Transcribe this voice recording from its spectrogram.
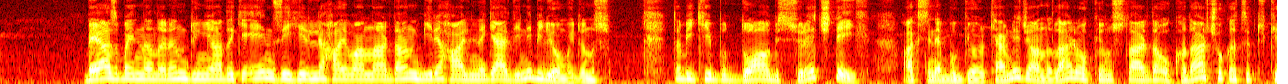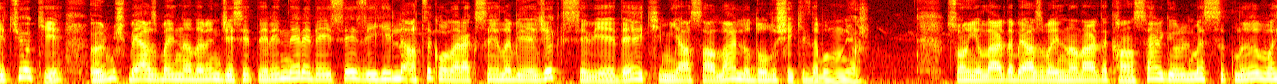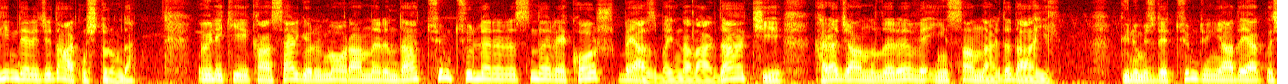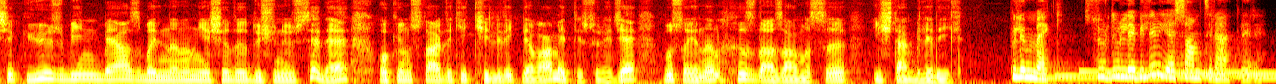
Beyaz balinaların dünyadaki en zehirli hayvanlardan biri haline geldiğini biliyor muydunuz? Tabii ki bu doğal bir süreç değil. Aksine bu görkemli canlılar okyanuslarda o kadar çok atık tüketiyor ki ölmüş beyaz balinaların cesetleri neredeyse zehirli atık olarak sayılabilecek seviyede kimyasallarla dolu şekilde bulunuyor. Son yıllarda beyaz balinalarda kanser görülme sıklığı vahim derecede artmış durumda. Öyle ki kanser görülme oranlarında tüm türler arasında rekor beyaz balinalarda ki kara canlıları ve insanlar da dahil. Günümüzde tüm dünyada yaklaşık 100 bin beyaz balinanın yaşadığı düşünülse de okyanuslardaki kirlilik devam ettiği sürece bu sayının hızla azalması işten bile değil. Plümmek, sürdürülebilir yaşam trendleri.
